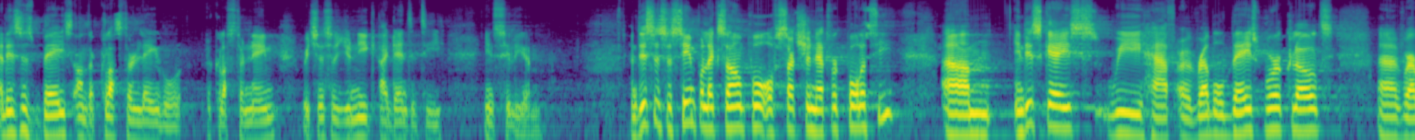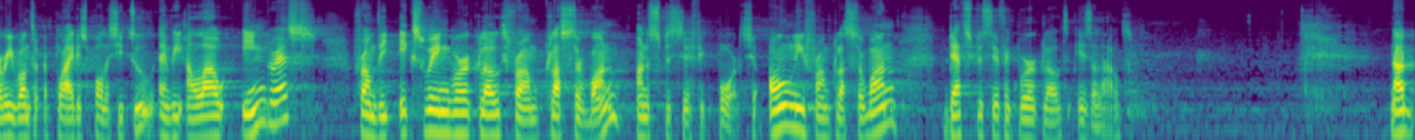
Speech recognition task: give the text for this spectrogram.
And this is based on the cluster label, the cluster name, which is a unique identity in Cilium. And this is a simple example of such a network policy. Um, in this case, we have a rebel-based workload uh, where we want to apply this policy to, and we allow ingress from the X-Wing workload from cluster one on a specific port. So only from cluster one, that specific workload is allowed. Now,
